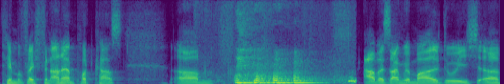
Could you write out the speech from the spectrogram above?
Thema vielleicht für einen anderen Podcast. Ähm, aber sagen wir mal, durch äh,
